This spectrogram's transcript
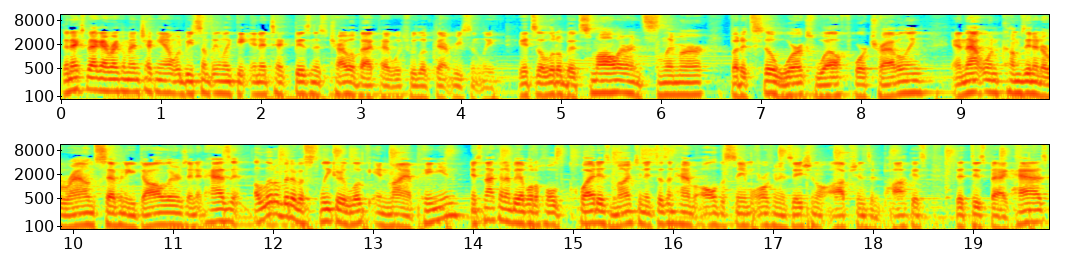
The next bag I recommend checking out would be something like the Inatek Business Travel Backpack, which we looked at recently. It's a little bit smaller and slimmer, but it still works well for traveling, and that one comes in at around around $70 and it has a little bit of a sleeker look in my opinion. It's not gonna be able to hold quite as much and it doesn't have all the same organizational options and pockets that this bag has.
